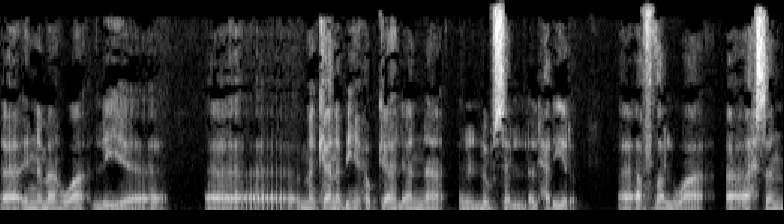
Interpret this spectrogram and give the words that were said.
آه، إنما هو لمن آه، كان به حكة لأن لبس الحرير أفضل وأحسن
